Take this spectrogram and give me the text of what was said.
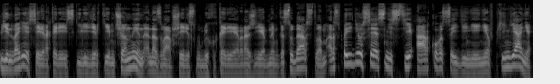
В январе северокорейский лидер Ким Чон Ын, назвавший Республику Корея враждебным государством, распорядился снести арку воссоединения в Пхеньяне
